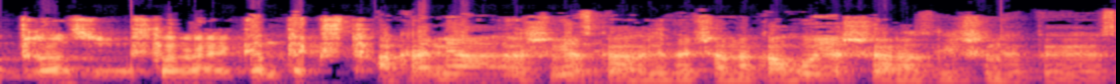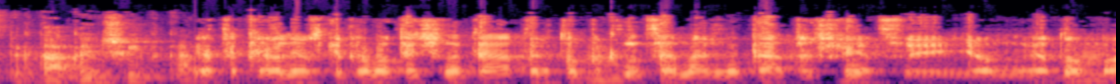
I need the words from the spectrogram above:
адразу стварае кантэкст акрамя шведскага гледача на каго яшчэ разлічан гэты спектакль чытка это каралеўскі драматычны тэатр то бок нацыянальны тэатр швецыі ён вядома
